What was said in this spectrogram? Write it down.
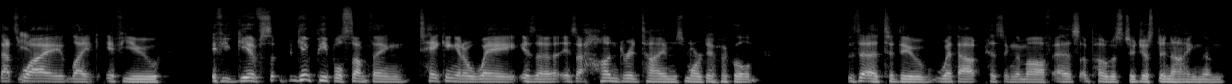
that's Yeah. why like if you if you give give people something taking it away is a is a hundred times more difficult to do without pissing them off as opposed to just denying them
